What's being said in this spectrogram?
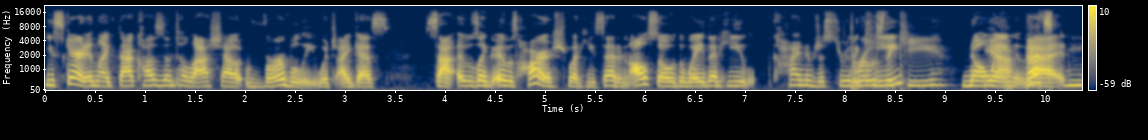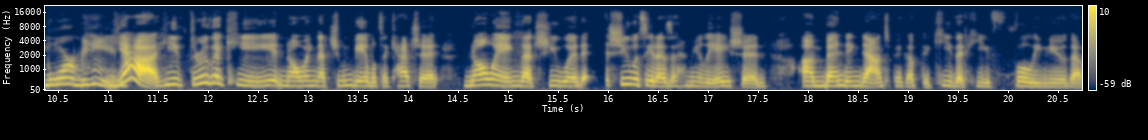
He's scared, and like that causes him to lash out verbally, which I guess sa- it was like it was harsh what he said, and also the way that he kind of just threw the key, the key. knowing yeah, that that's more mean. yeah, he threw the key knowing that she wouldn't be able to catch it, knowing that she would she would see it as a humiliation, um bending down to pick up the key that he fully knew that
